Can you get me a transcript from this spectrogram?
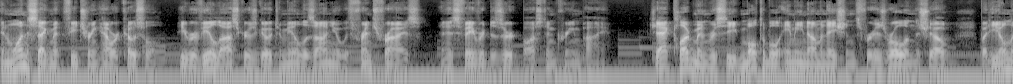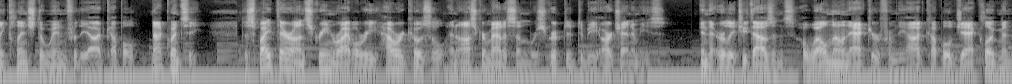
In one segment featuring Howard Cosell, he revealed Oscar's go to meal lasagna with French fries and his favorite dessert, Boston cream pie. Jack Klugman received multiple Emmy nominations for his role in the show, but he only clinched the win for The Odd Couple, not Quincy. Despite their on screen rivalry, Howard Cosell and Oscar Madison were scripted to be archenemies. In the early 2000s, a well known actor from The Odd Couple, Jack Klugman,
